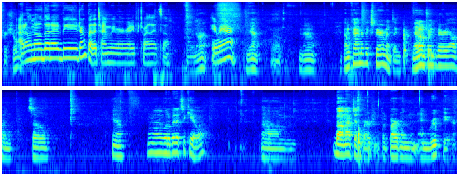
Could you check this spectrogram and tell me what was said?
for sure. I don't know that I'd be drunk by the time we were ready for Twilight. So Why not? here we are. Yeah. Well, No. I'm kind of experimenting. I don't drink very often, so you know, a little bit of tequila. Um, well, not just bourbon, but bourbon and root beer,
